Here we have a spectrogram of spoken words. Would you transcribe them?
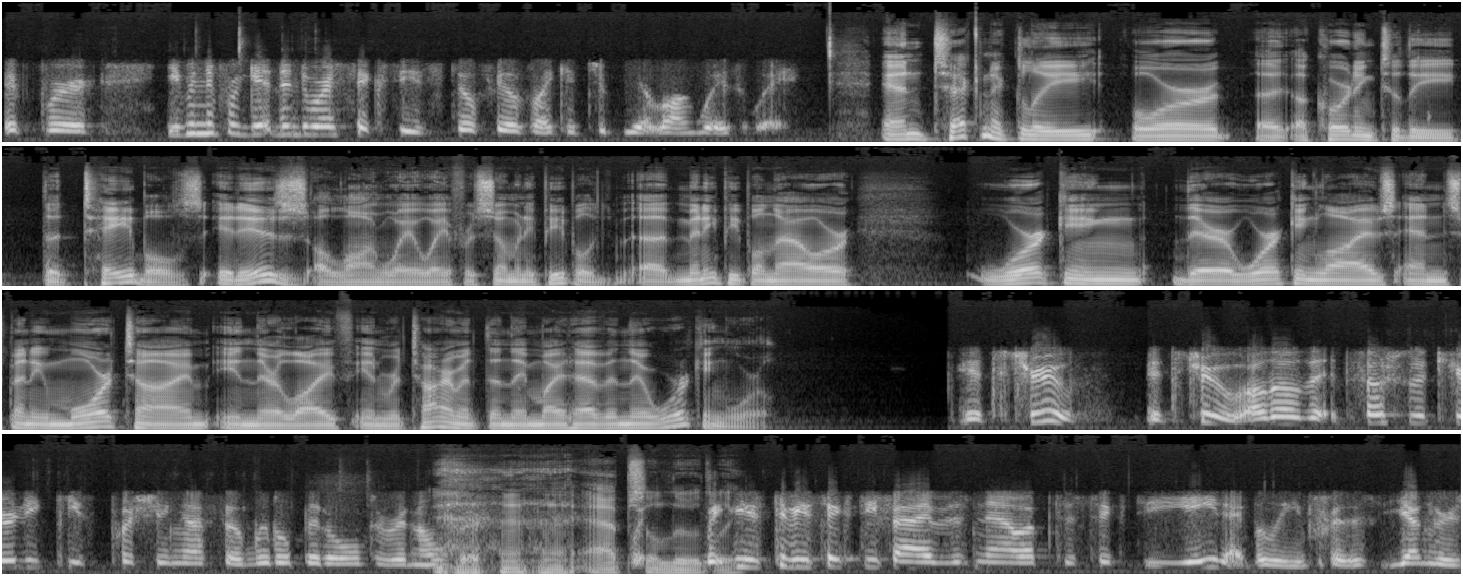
If we're even if we're getting into our 60s, still feels like it should be a long ways away. And technically, or uh, according to the the tables, it is a long way away for so many people. Uh, many people now are working their working lives and spending more time in their life in retirement than they might have in their working world. It's true. It's true. Although the Social Security keeps pushing us a little bit older and older. Absolutely. What used to be 65 is now up to 68, I believe, for the younger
